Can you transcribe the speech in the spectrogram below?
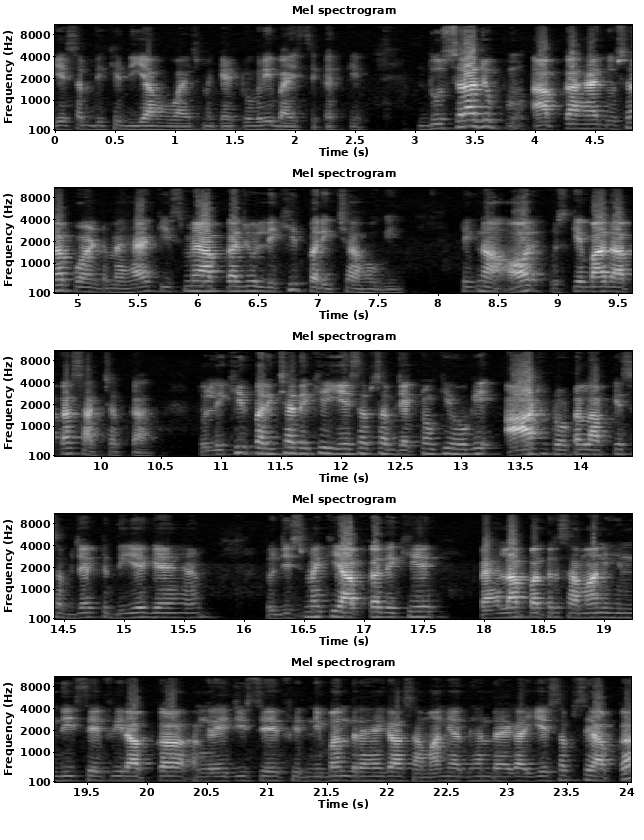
ये सब दिखे दिया हुआ है इसमें कैटेगरी बाइज से करके। दूसरा जो आपका है, दूसरा पॉइंट में है कि इसमें आपका जो लिखित परीक्षा होगी, ठीक ना? और उसके बाद आपका साक्षात्कार। तो लिखित परीक्षा देखिए, ये सब सब्जेक्टों की होगी। आठ टोटल आपके सब्जेक्ट दिए गए हैं। तो जिसमें कि आपका देखिए, पहला पत्र सामान्य हिंदी से, फिर आपका अंग्रेज़ी से, फिर निबंध रहेगा, सामान्य अध्ययन रहेगा, ये सबसे आपका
